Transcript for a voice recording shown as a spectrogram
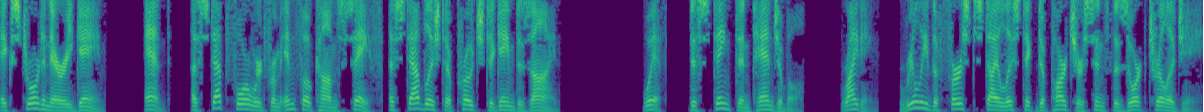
"...extraordinary game", and "...a step forward from Infocom's safe, established approach to game design", with "...distinct and tangible", writing, "...really the first stylistic departure since the Zork trilogy."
